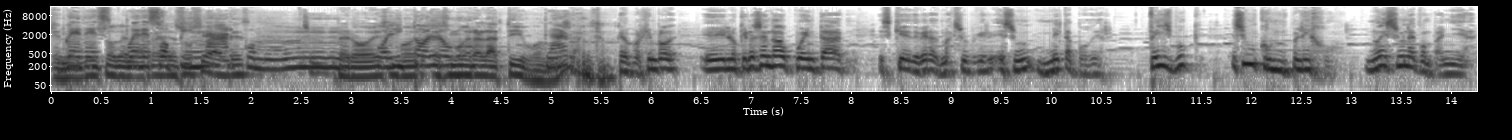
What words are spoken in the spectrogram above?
en Puedes, el uso de puedes las redes opinar sociales, como un pero es muy, politólogo. es muy relativo. Claro. Pero, por ejemplo, eh, lo que no se han dado cuenta es que, de veras, Max Zuckerberg es un metapoder. Facebook es un complejo, no es una compañía.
